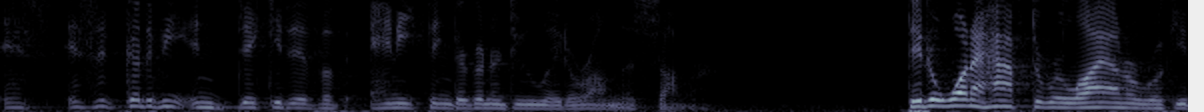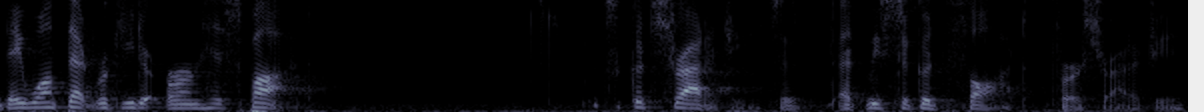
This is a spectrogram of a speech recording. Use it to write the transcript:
is is it going to be indicative of anything they're going to do later on this summer? They don't want to have to rely on a rookie. They want that rookie to earn his spot. It's a good strategy. It's a, at least a good thought for a strategy.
